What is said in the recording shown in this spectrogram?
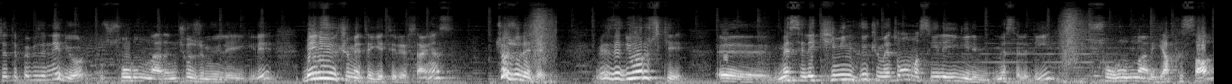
Fikirtepe bize ne diyor? Bu sorunların çözümüyle ilgili. Beni hükümete getirirseniz çözülecek. Biz de diyoruz ki e, mesele kimin hükümet olması ile ilgili bir mesele değil. Sorunlar yapısal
